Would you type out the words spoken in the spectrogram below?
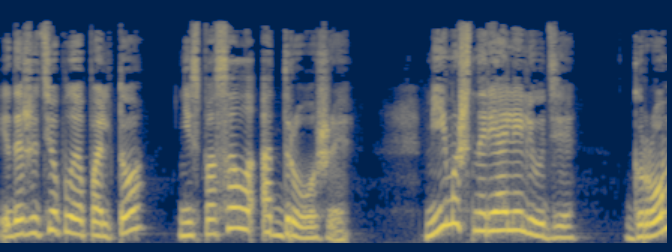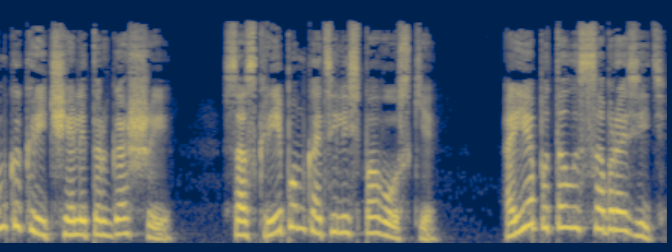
и даже теплое пальто не спасало от дрожи. Мимо шныряли люди, громко кричали торгаши, со скрипом катились повозки, а я пыталась сообразить,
